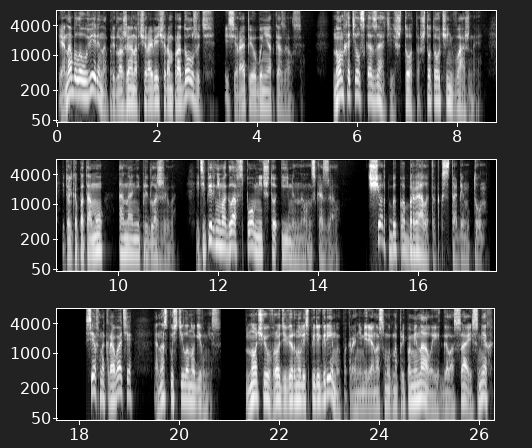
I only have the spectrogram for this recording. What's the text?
И она была уверена, предложи она вчера вечером продолжить, и Серапио бы не отказался. Но он хотел сказать ей что-то, что-то очень важное, и только потому она не предложила. И теперь не могла вспомнить, что именно он сказал. Черт бы побрал этот Кстабентун! Сев на кровати, она спустила ноги вниз. Ночью вроде вернулись пилигримы, по крайней мере, она смутно припоминала их голоса и смех,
